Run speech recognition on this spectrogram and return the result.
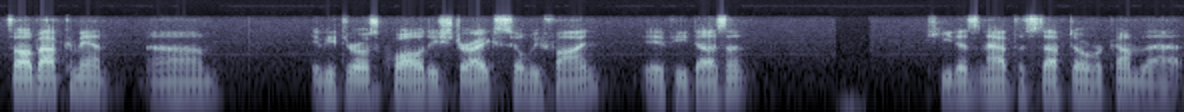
it's all about command. Um, if he throws quality strikes, he'll be fine. If he doesn't, he doesn't have the stuff to overcome that.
